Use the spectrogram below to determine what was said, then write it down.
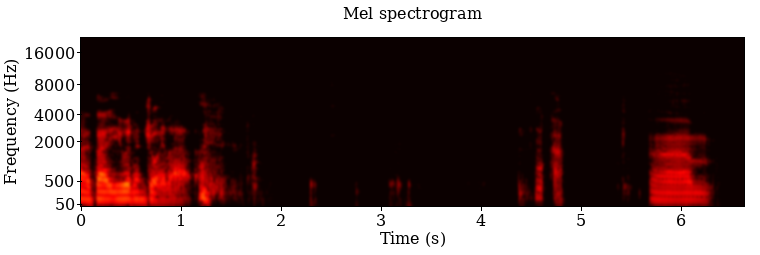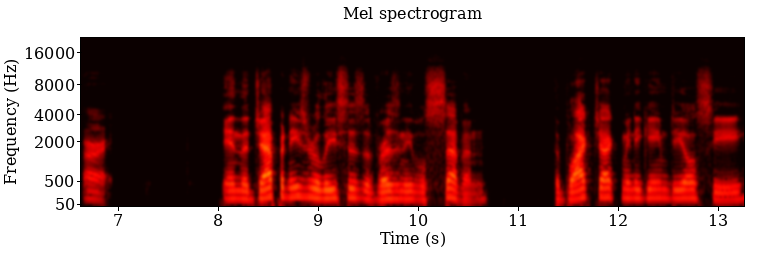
I thought you would enjoy that. Okay. Um, all right. In the Japanese releases of Resident Evil 7, the Blackjack minigame DLC,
